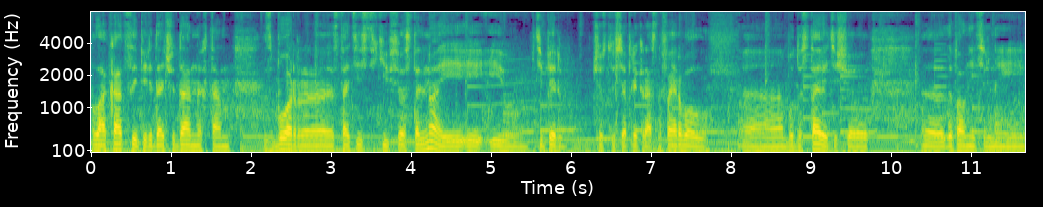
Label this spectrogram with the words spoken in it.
локации, передачу данных, там сбор э, статистики и все остальное, и, и, и теперь чувствую себя прекрасно. Firewall э, буду ставить еще э, дополнительный,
